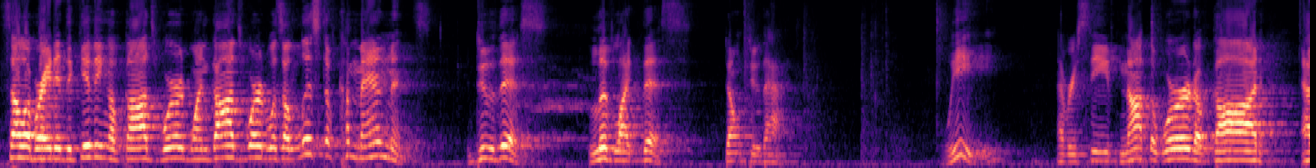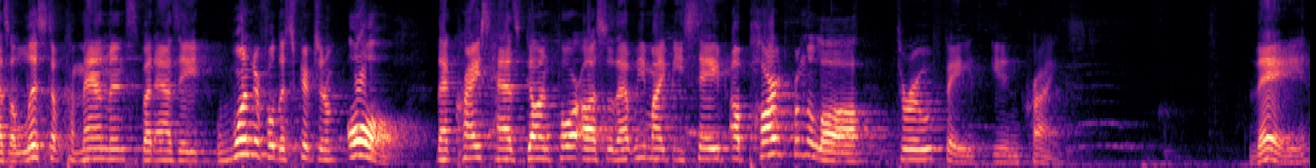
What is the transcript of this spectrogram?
celebrated the giving of God's word when God's word was a list of commandments. Do this, live like this, don't do that. We have received not the word of God as a list of commandments, but as a wonderful description of all that Christ has done for us so that we might be saved apart from the law through faith in Christ. They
